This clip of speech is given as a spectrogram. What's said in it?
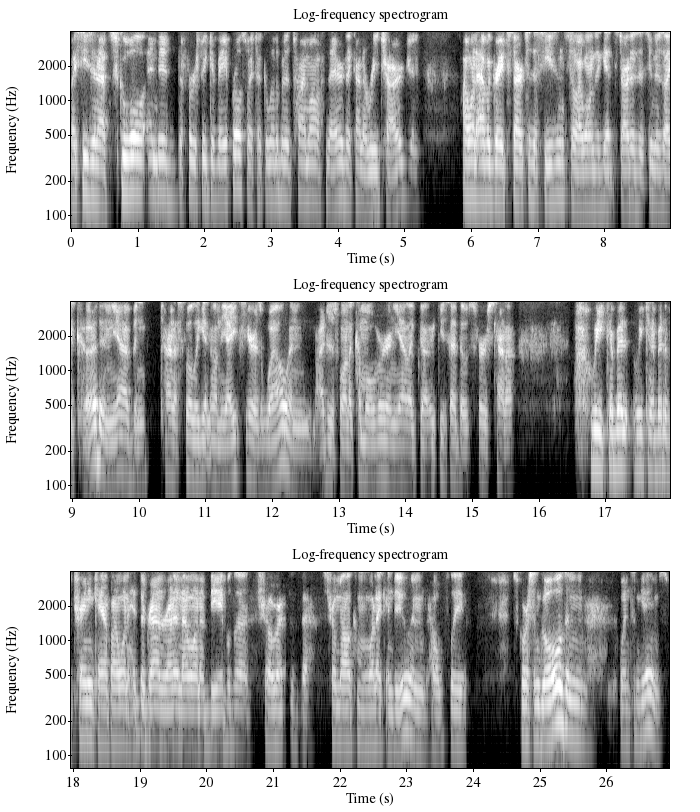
my season at school ended the first week of April, so I took a little bit of time off there to kind of recharge and I want to have a great start to the season, so I wanted to get started as soon as I could. And yeah, I've been kind of slowly getting on the ice here as well, and I just want to come over and yeah, like like you said, those first kind of week a bit week and a bit of training camp, I want to hit the ground running. I want to be able to show show Malcolm what I can do, and hopefully score some goals and win some games.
